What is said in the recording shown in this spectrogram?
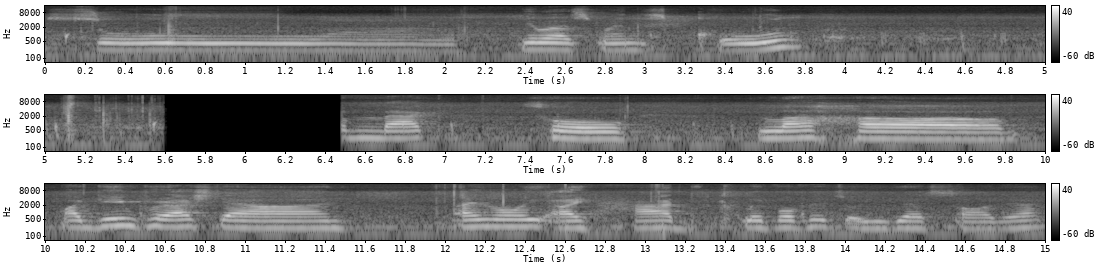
so uh, yeah last come back. So uh, my game crashed and finally I had the clip of it so you guys saw that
